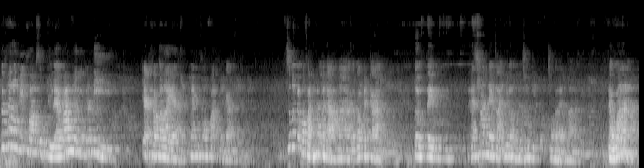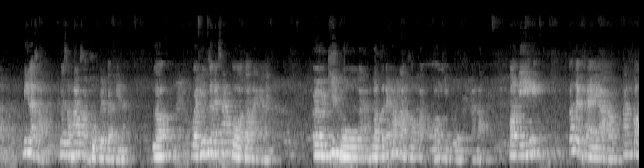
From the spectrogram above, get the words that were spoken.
ก็ถ้าเรามีความสุขอยู่แล้วบ้านเมืองมันก็ดี อยากทำอะไรอะมันเป็นความฝันเหมือนกัน ซึ่งมันเป็นความฝันที่ธรรมดามาก แล้วก็เป็นการเติมเต็มแพชชั่นในใจที่เราเป็นคนชอบกินช็อกโกแลตมาก แต่ว่านี่แหละค่ะด้วยสภาพสังคมเป็นแบบนี้แล้ววัยรุ่นจะได้สร้างตัวตอนไหนอะเออกี่โมงอะเราจะได้ทำตามความฝันของเรากี่โมงนะคะ ตอนนี้ ก็เลยพยายามตั้งเป้า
